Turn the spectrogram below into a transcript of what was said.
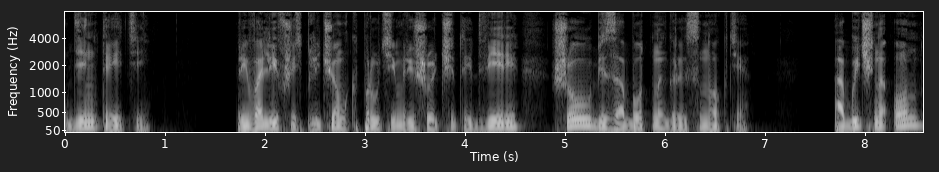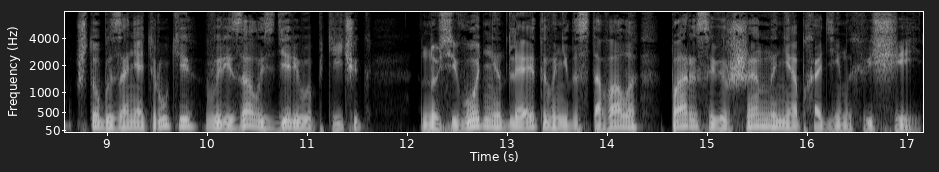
День третий. Привалившись плечом к прутьям решетчатой двери, Шоу беззаботно грыз ногти. Обычно он, чтобы занять руки, вырезал из дерева птичек, но сегодня для этого недоставало пары совершенно необходимых вещей.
